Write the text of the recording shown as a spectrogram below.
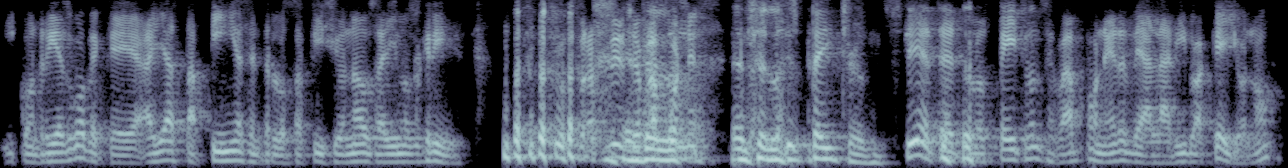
y con riesgo de que haya hasta piñas entre los aficionados ahí en los greens. o sea, sí se entre, va a los, poner. entre los patrons. Sí, entre los patrons se va a poner de alarido aquello, ¿no?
